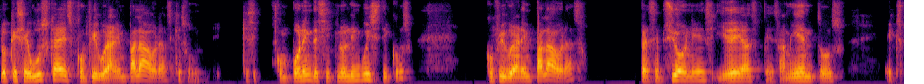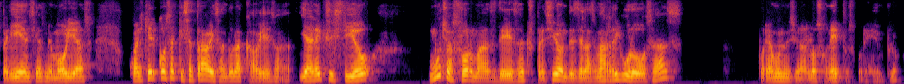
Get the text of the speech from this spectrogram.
lo que se busca es configurar en palabras, que, son, que se componen de signos lingüísticos, configurar en palabras percepciones, ideas, pensamientos, experiencias, memorias, cualquier cosa que esté atravesando la cabeza. Y han existido muchas formas de esa expresión, desde las más rigurosas, podríamos mencionar los sonetos, por ejemplo,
